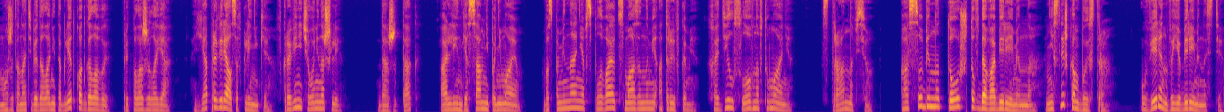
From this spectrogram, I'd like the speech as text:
«Может, она тебе дала не таблетку от головы?» – предположила я. «Я проверялся в клинике. В крови ничего не нашли». «Даже так? Алин, я сам не понимаю. Воспоминания всплывают смазанными отрывками. Ходил словно в тумане. Странно все. Особенно то, что вдова беременна. Не слишком быстро. Уверен в ее беременности.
